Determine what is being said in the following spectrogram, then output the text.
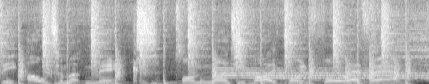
The Ultimate Mix on 95.4 FM.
